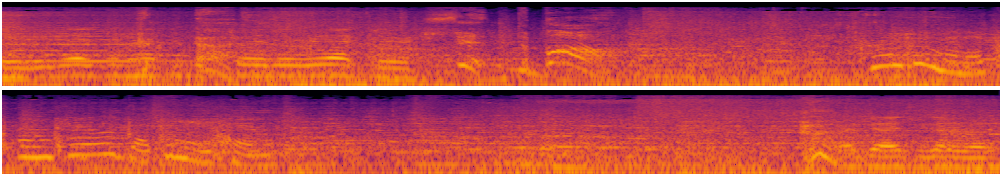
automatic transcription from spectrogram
You guys didn't have to destroy the reactor. Shit, the bomb! 20 minutes until detonation. Alright guys, we gotta run.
